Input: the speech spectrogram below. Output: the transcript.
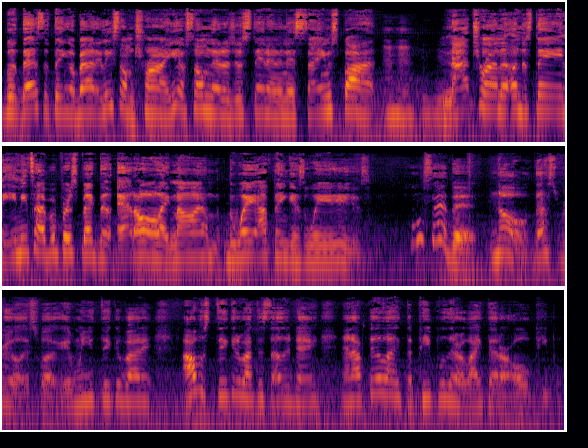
but that's the thing about it. At least I'm trying. You have some that are just standing in the same spot, mm-hmm. not trying to understand any type of perspective at all. Like, nah, the way I think is the way it is. Who said that? No, that's real as fuck. And when you think about it, I was thinking about this the other day, and I feel like the people that are like that are old people.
